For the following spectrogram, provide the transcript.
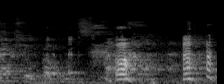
contractual problems.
